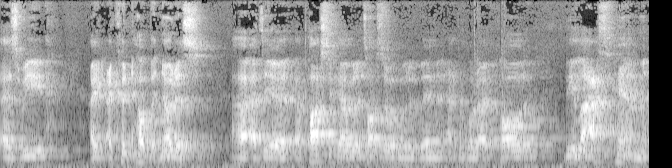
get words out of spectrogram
as we, I, I, couldn't help but notice uh, at the Aposticha, but it's also would have been at the what I've called. The last hymn,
